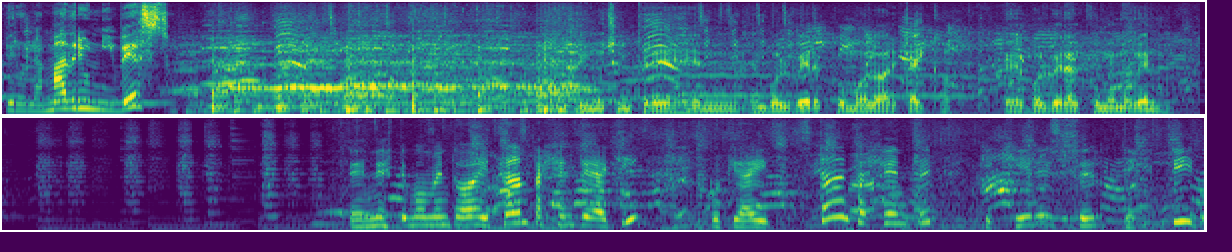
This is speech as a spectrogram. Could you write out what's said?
pero la madre universo. Hay mucho interés en, volver como lo arcaico, eh, volver al Cumemogueno en este momento hay tanta gente aquí porque hay tanta gente que quiere ser testigo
